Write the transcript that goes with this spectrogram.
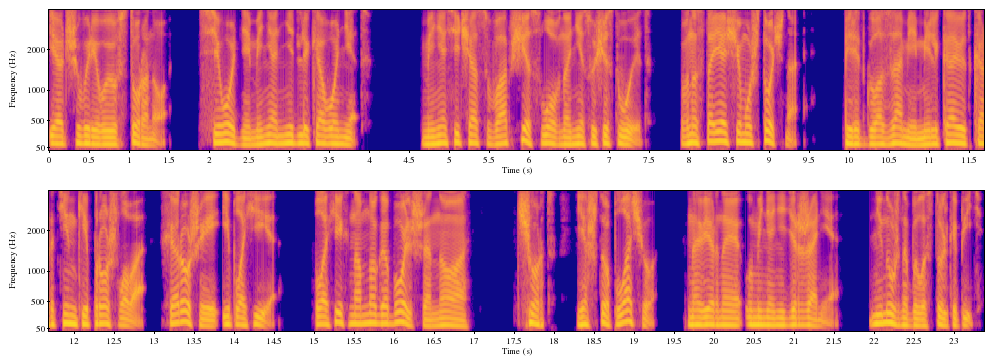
и отшвыриваю в сторону. Сегодня меня ни для кого нет. Меня сейчас вообще словно не существует. В настоящем уж точно. Перед глазами мелькают картинки прошлого, хорошие и плохие. Плохих намного больше, но... Черт, я что, плачу? Наверное, у меня недержание. Не нужно было столько пить.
